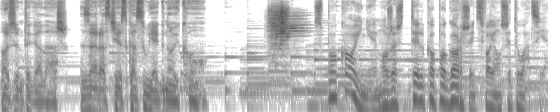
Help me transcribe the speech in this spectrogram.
O czym ty gadasz? Zaraz cię skasuję, gnojku. Spokojnie, możesz tylko pogorszyć swoją sytuację.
